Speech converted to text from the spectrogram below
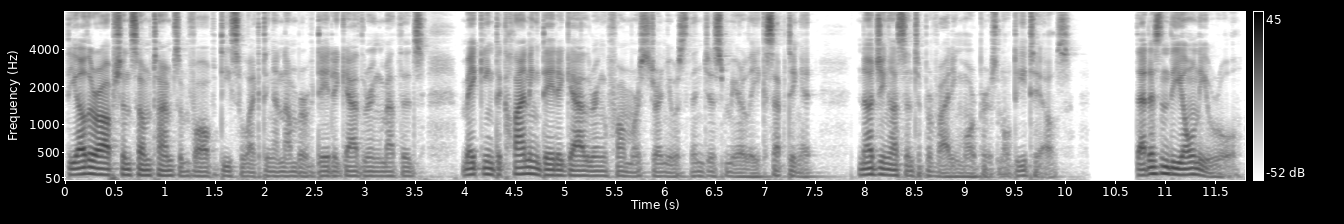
The other options sometimes involve deselecting a number of data gathering methods, making declining data gathering far more strenuous than just merely accepting it, nudging us into providing more personal details. That isn't the only rule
